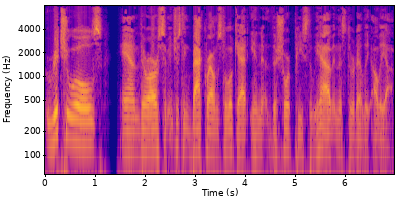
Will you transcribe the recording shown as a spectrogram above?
rituals and there are some interesting backgrounds to look at in the short piece that we have in this third aliyah.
